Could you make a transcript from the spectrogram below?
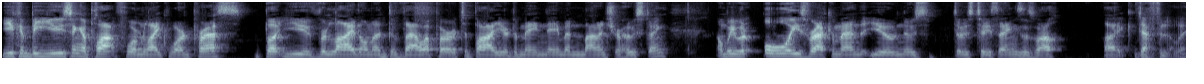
you can be using a platform like wordpress but you've relied on a developer to buy your domain name and manage your hosting and we would always recommend that you own those those two things as well like Definitely.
